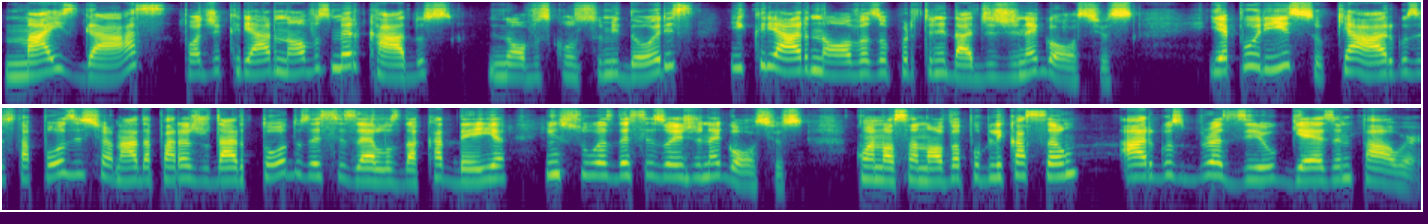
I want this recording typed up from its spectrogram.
Mais gás pode criar novos mercados, novos consumidores e criar novas oportunidades de negócios. E é por isso que a Argos está posicionada para ajudar todos esses elos da cadeia em suas decisões de negócios, com a nossa nova publicação Argos Brasil Gas and Power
